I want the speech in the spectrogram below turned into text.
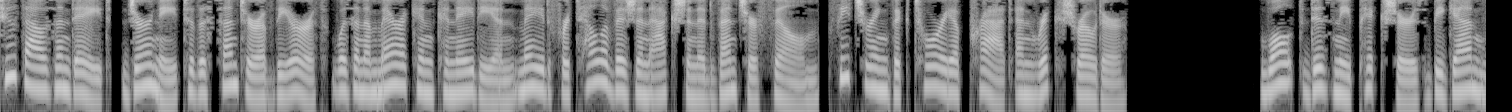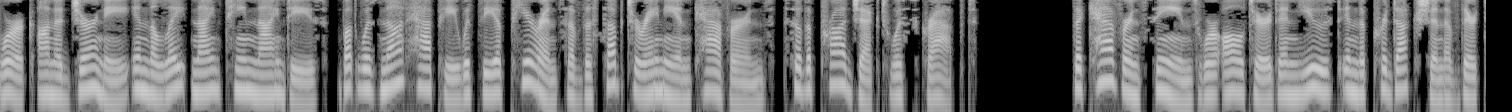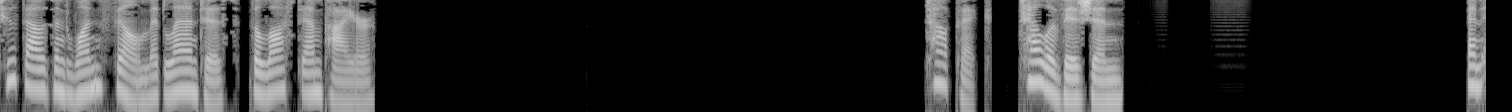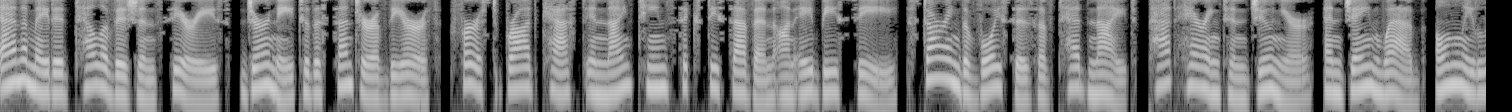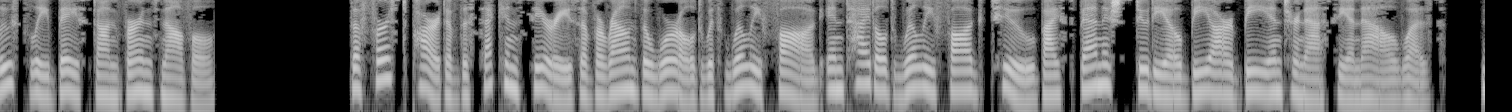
2008, Journey to the Center of the Earth was an American-Canadian made-for-television action-adventure film, featuring Victoria Pratt and Rick Schroder. Walt Disney Pictures began work on a journey in the late 1990s, but was not happy with the appearance of the subterranean caverns, so the project was scrapped. The cavern scenes were altered and used in the production of their 2001 film Atlantis, The Lost Empire. Television An animated television series, Journey to the Center of the Earth, first broadcast in 1967 on ABC, starring the voices of Ted Knight, Pat Harrington Jr., and Jane Webb, only loosely based on Verne's novel. The first part of the second series of Around the World with Willy Fogg entitled Willy Fogg 2 by Spanish studio BRB Internacional was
